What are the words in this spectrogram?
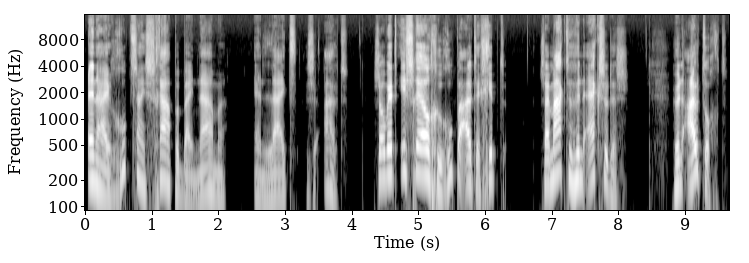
En hij roept zijn schapen bij name en leidt ze uit. Zo werd Israël geroepen uit Egypte. Zij maakten hun exodus, hun uittocht.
